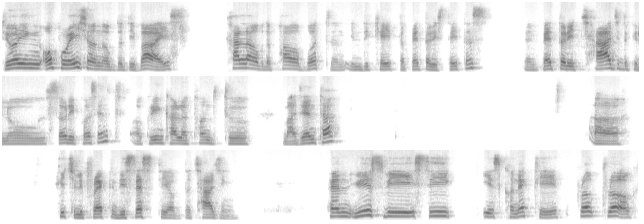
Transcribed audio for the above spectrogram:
During operation of the device, color of the power button indicate the battery status and battery charged below 30%, a green color turned to magenta, uh, which reflect the necessity of the charging. When USB-C is connected, plugged,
